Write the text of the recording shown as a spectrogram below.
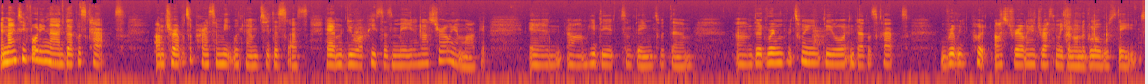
in 1949, Douglas Cox um, traveled to Paris and meet with him to discuss having to a pieces made in the Australian market. And um, he did some things with them. Um, the agreement between Dior and Douglas Cox really put Australian dressmaking on the global stage.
